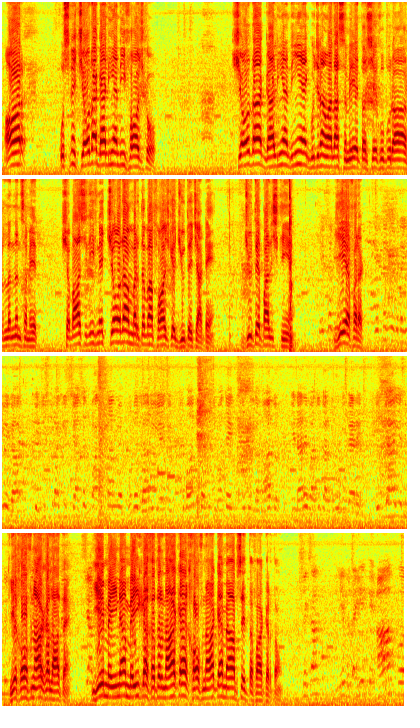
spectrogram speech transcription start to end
اور اس نے چودہ گالیاں دی فوج کو۔ چودہ گالیاں دی ہیں گجرا والا سمیت اور شیخو پورا اور لندن سمیت۔ شباز شریف نے چودہ مرتبہ فوج کے جوتے چاٹے ہیں، جوتے پالش کیے ہیں۔ یہ ہے فرق۔ یہ خوفناک حالات ہیں۔ یہ مہینہ مئی کا خطرناک ہے خوفناک ہے میں آپ سے اتفاق کرتا ہوں۔ شیخ صاحب یہ بتائیے کہ آپ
